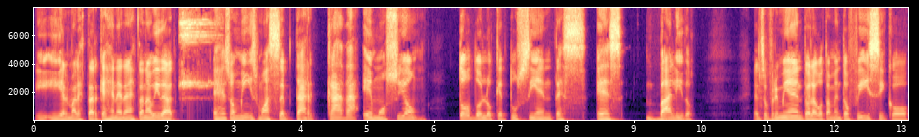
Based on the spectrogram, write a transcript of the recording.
y, y el malestar que genera en esta Navidad, es eso mismo, aceptar cada emoción. Todo lo que tú sientes es válido. El sufrimiento, el agotamiento físico,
